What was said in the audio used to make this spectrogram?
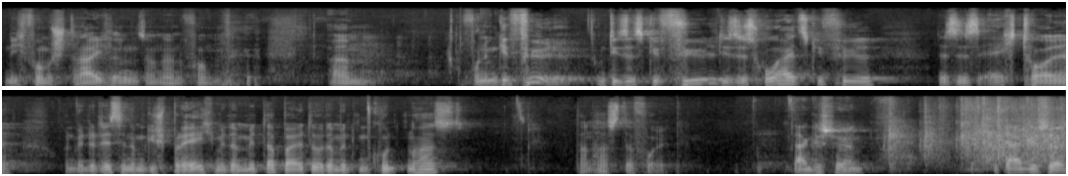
Nicht vom Streicheln, sondern vom, ähm, von dem Gefühl. Und dieses Gefühl, dieses Hoheitsgefühl, das ist echt toll. Und wenn du das in einem Gespräch mit einem Mitarbeiter oder mit einem Kunden hast, dann hast du Erfolg. Dankeschön. Dankeschön.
